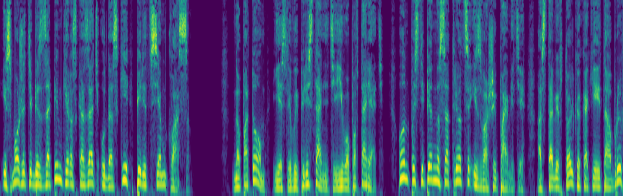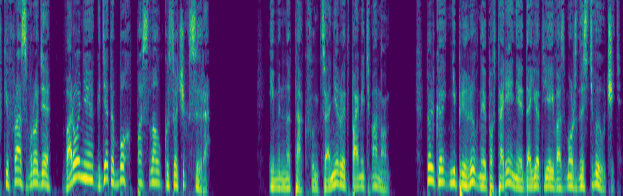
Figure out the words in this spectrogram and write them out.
и сможете без запинки рассказать у доски перед всем классом. Но потом, если вы перестанете его повторять, он постепенно сотрется из вашей памяти, оставив только какие-то обрывки фраз вроде «Вороне где-то Бог послал кусочек сыра». Именно так функционирует память Манон. Только непрерывное повторение дает ей возможность выучить.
